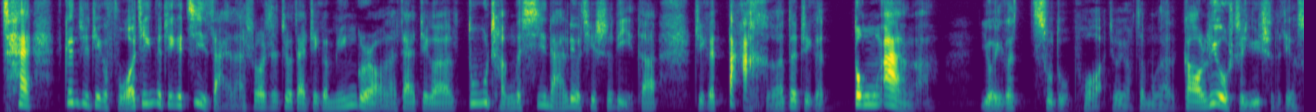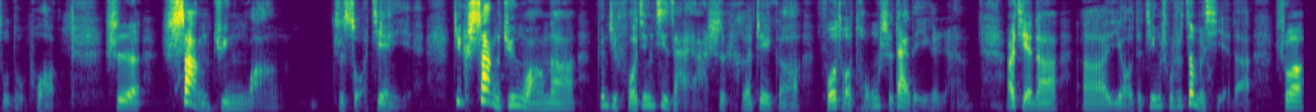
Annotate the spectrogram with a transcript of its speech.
在根据这个佛经的这个记载呢，说是就在这个 Mingro 呢，在这个都城的西南六七十里的这个大河的这个东岸啊。有一个速度坡，就有这么个高六十余尺的这个速度坡，是上君王之所见也。这个上君王呢，根据佛经记载啊，是和这个佛陀同时代的一个人。而且呢，呃，有的经书是这么写的：说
